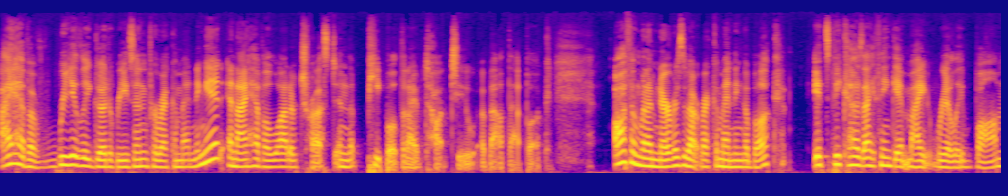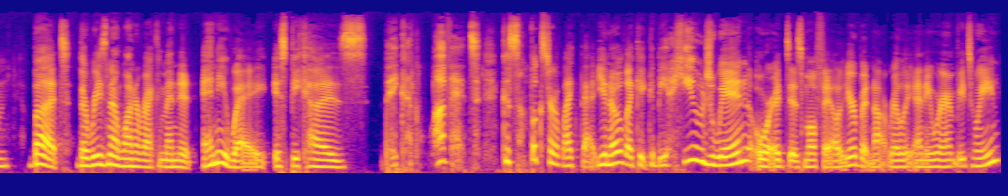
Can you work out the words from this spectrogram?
I have a really good reason for recommending it. And I have a lot of trust in the people that I've talked to about that book often when I'm nervous about recommending a book, it's because I think it might really bomb. But the reason I want to recommend it anyway is because they could love it. Because some books are like that, you know, like it could be a huge win or a dismal failure, but not really anywhere in between.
